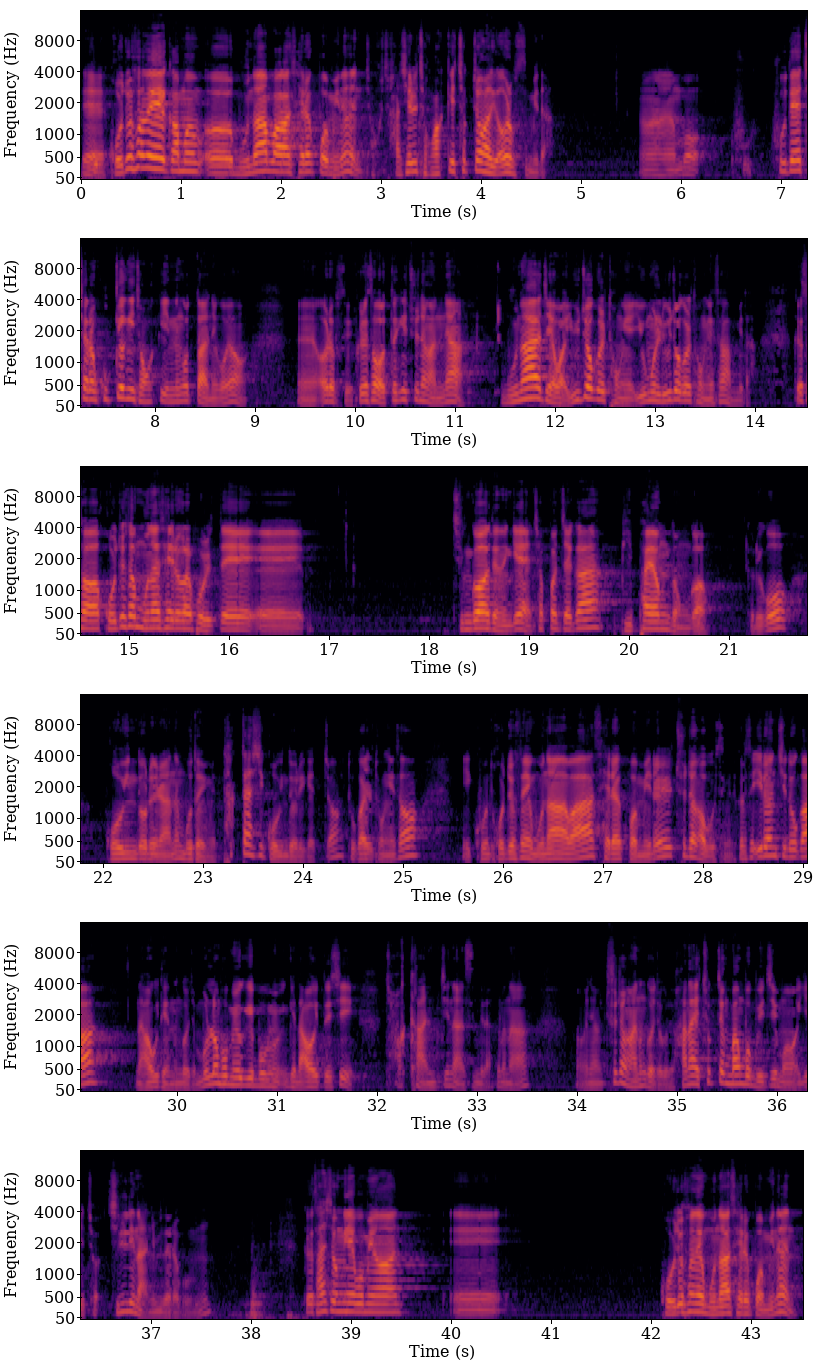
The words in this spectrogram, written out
네, 고조선에 가면 어, 문화와 세력 범위는 저- 사실 정확히 측정하기 어렵습니다. 어, 뭐 후, 후대처럼 국경이 정확히 있는 것도 아니고요. 예, 어렵습니다. 그래서 어떻게 추정하냐? 문화재와 유적을 통해 유물 유적을 통해서 합니다. 그래서 고조선 문화 세력을 볼 때 증거가 되는 게 첫 번째가 비파형 동거 그리고 고인돌이라는 무덤입니다. 탁다시 고인돌이겠죠. 두 가지를 통해서 이 고- 고조선의 문화와 세력 범위를 추정하고 있습니다. 그래서 이런 지도가 나오게 되는 거죠. 물론 보면 여기 보면 이렇게 나와 있듯이 정확히 않지는 않습니다. 그러나 어, 그냥 추정하는 거죠. 하나의 측정 방법이지 뭐 이게 저- 진리는 아닙니다, 여러분. 그래서 다시 정리해 보면 고조선의 문화 세력 범위는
